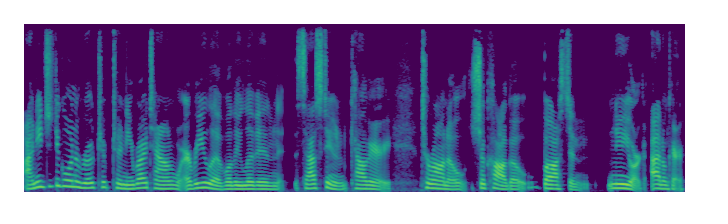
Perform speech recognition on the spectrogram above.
I need you to go on a road trip to a nearby town, wherever you live, whether you live in Saskatoon, Calgary, Toronto, Chicago, Boston, New York, I don't care.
